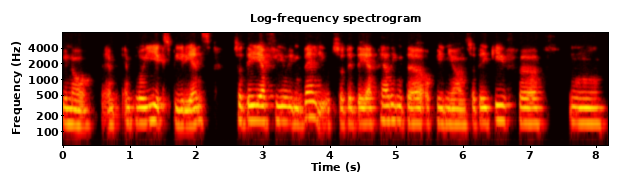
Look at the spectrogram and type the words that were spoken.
you know em- employee experience. So they are feeling valued so that they are telling the opinion. So they give uh, um,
